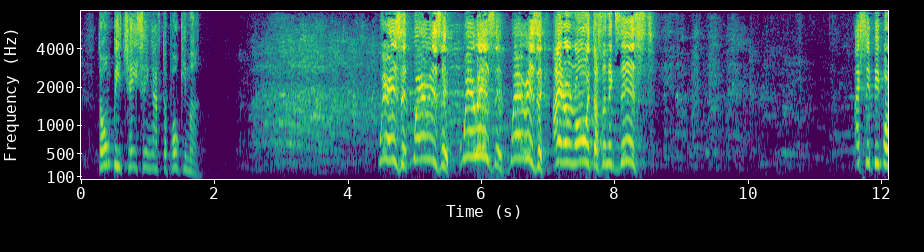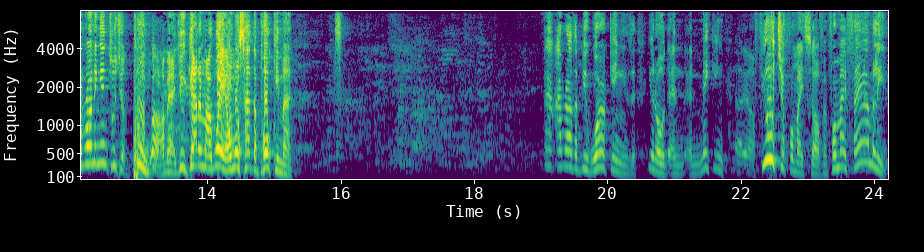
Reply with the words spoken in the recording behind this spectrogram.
Don't be chasing after Pokemon. Where is it? Where is it? Where is it? Where is it? I don't know. It doesn't exist. I see people running into you. Boom. Well, oh, man, you got in my way. I almost had the Pokemon. I'd rather be working, you know, and, and making a future for myself and for my family.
